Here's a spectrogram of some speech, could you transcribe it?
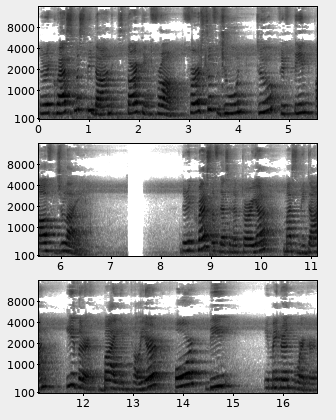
The request must be done starting from 1st of June to 15th of July. The request of the sanatoria must be done either by employer or the immigrant worker.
